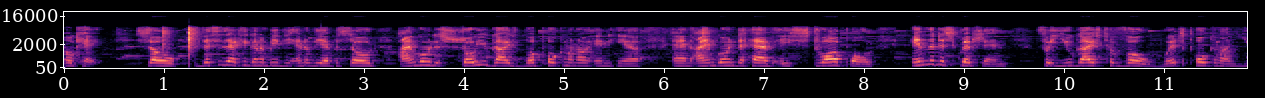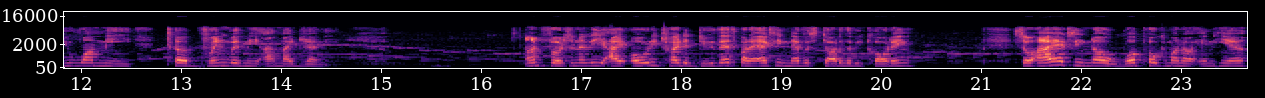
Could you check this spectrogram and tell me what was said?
Okay, so this is actually going to be the end of the episode. I'm going to show you guys what Pokemon are in here, and I'm going to have a straw poll in the description for you guys to vote which Pokemon you want me to bring with me on my journey. Unfortunately, I already tried to do this, but I actually never started the recording. So I actually know what Pokemon are in here,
